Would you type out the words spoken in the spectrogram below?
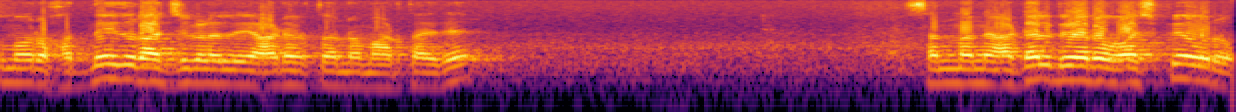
ಸುಮಾರು ಹದಿನೈದು ರಾಜ್ಯಗಳಲ್ಲಿ ಆಡಳಿತವನ್ನು ಮಾಡ್ತಾ ಇದೆ. ಸನ್ಮಾನ್ಯ ಅಟಲ್ ಬಿಹಾರಿ ವಾಜಪೇಯಿ ಅವರು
